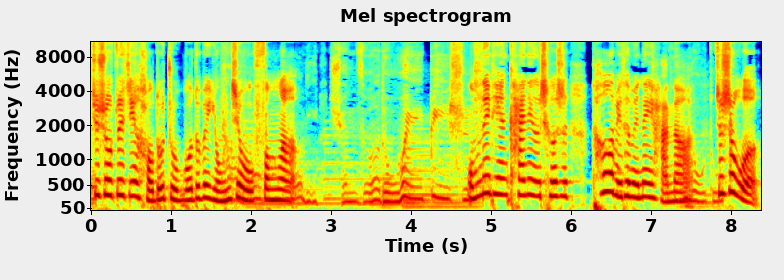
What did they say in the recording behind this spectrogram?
据说最近好多主播都被永久封了。我们那天开那个车是特别特别内涵的，就是我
